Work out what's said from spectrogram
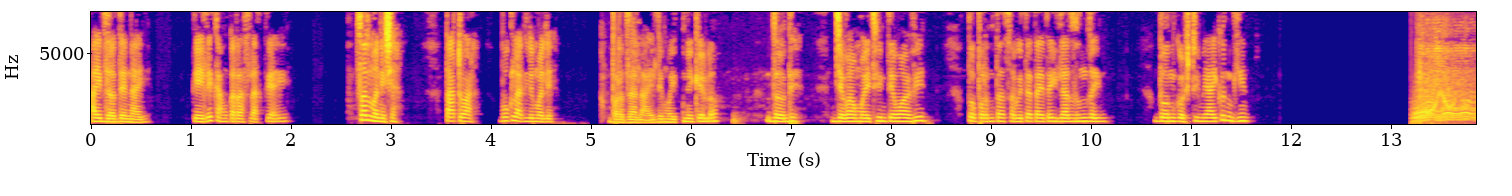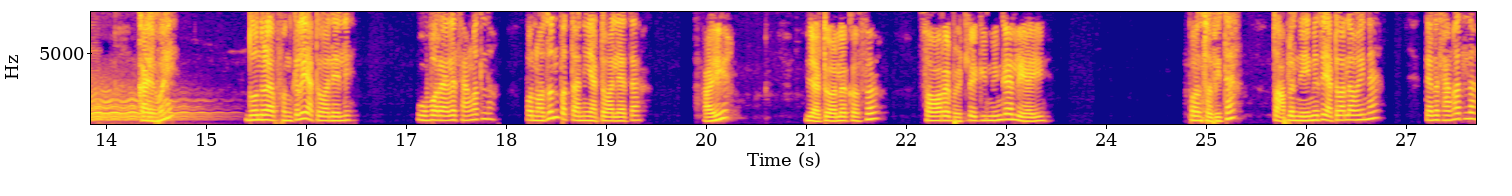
आई जाऊ दे नाही. तेले काम करावंच लागते आई. चल मनीषा ताटवाड भूक लागली मला. बरं झालं आईले माहीत नाही केलं. जाऊ दे जेव्हा माहिती तेव्हा होईन. तोपर्यंत सविता ताईचा इलाज होऊन जाईल दोन गोष्टी मी ऐकून घेईन. काय माहीत दोन वेळा फोन केले ऑटोवाल्याले उभं राहायला सांगितलं पण अजून पत्ता नाही ऑटोवाल्याचा आई ऑटोवाला कसं? सवारा भेटले की निघाले आई. पण सविता तो आपला नेहमीचा ऑटोवाला होई ना त्याने सांगितलं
